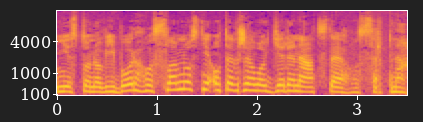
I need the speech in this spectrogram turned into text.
Město Nový Bor ho slavnostně otevřelo 11. srpna.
